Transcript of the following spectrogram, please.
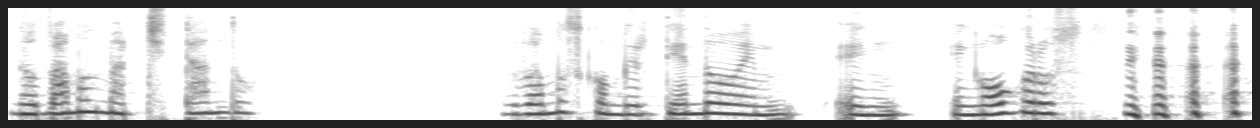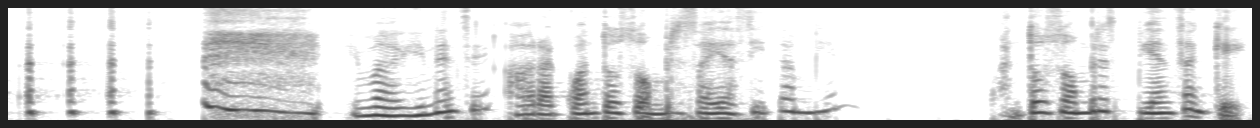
nos vamos marchitando, nos vamos convirtiendo en, en, en ogros. Imagínense, ahora cuántos hombres hay así también. ¿Cuántos hombres piensan que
